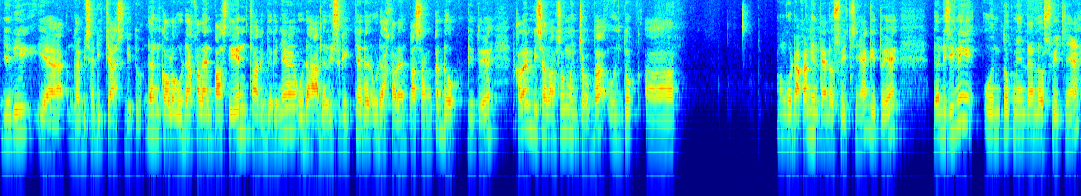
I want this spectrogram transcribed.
jadi ya nggak bisa dicas gitu. Dan kalau udah kalian pastiin chargernya udah ada listriknya dan udah kalian pasang ke dock gitu ya kalian bisa langsung mencoba untuk uh, menggunakan Nintendo Switch-nya gitu ya. Dan di sini untuk Nintendo Switch-nya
